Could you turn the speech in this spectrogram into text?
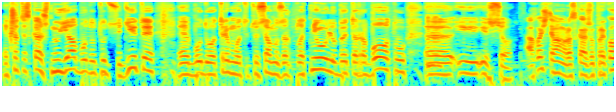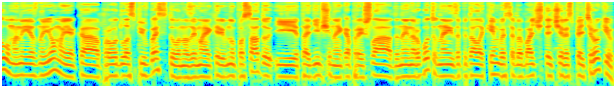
Якщо ти скажеш, ну я буду тут сидіти, е, буду отримувати ту саму зарплатню, любити роботу е, і, і все. А хочете вам розкажу прикол? У мене є знайома, яка проводила співбесіду. Вона займає керівну посаду, і та дівчина, яка прийшла до неї на роботу, в неї запитала, ким ви себе бачите через 5 років.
